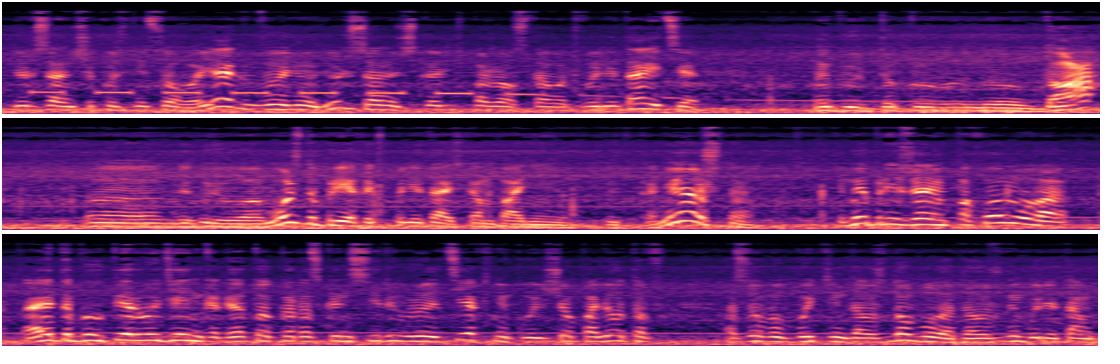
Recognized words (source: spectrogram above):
Юрия Александровича Кузнецова. Я говорю, Юрий Александрович, скажите, пожалуйста, вот вы летаете? Он говорит, так, ну, да. Э, Я говорю, а можно приехать полетать в компанию? Говорит, конечно. И мы приезжаем в Пахомово, а это был первый день, когда только расконсервировали технику, еще полетов особо быть не должно было, должны были там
